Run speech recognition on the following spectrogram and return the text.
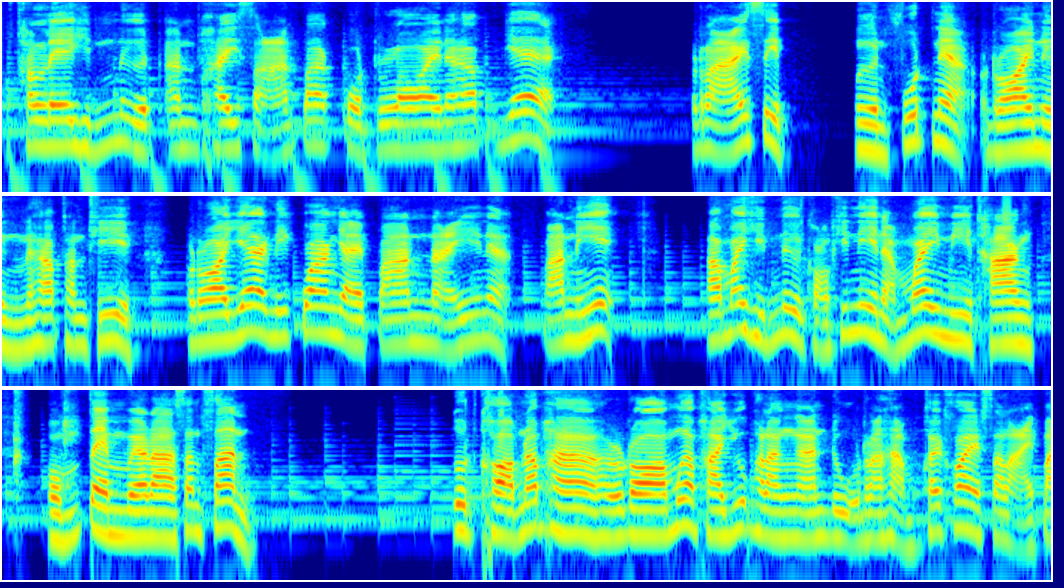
บทะเลหินหนืดอันไพศาลปรากฏรอยนะครับ แยกหลายสิบหมื่นฟุตเนี่ยรอยหนึ่งนะครับ ทันทีรอยแยกนี้กว้างใหญ่ปานไหนเนี่ยปานนี้ทำให้หินหนืดของที่นี่เนี่ยไม่มีทางผมเต็มเวลาสั้นๆ สุดขอบนภารอเมื่อพายุพลังงานดุระห่ำค่อยๆ สลายไป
